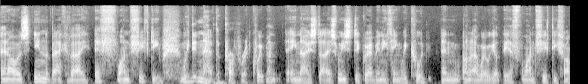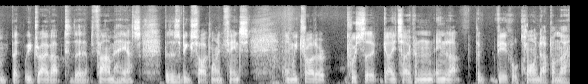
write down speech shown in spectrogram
and I was in the back of a F 150. We didn't have the proper equipment in those days. We used to grab anything we could, and I don't know where we got the F 150 from, but we drove up to the farmhouse. But there was a big cyclone fence, and we tried to push the gates open, and ended up the vehicle climbed up on the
